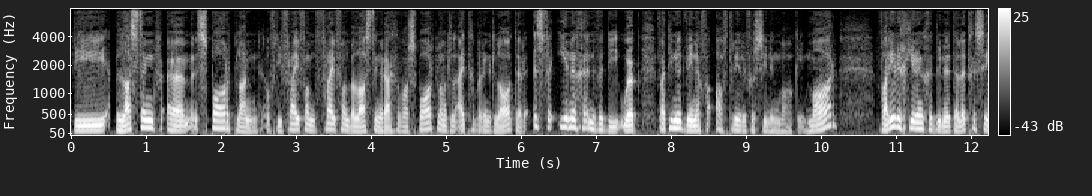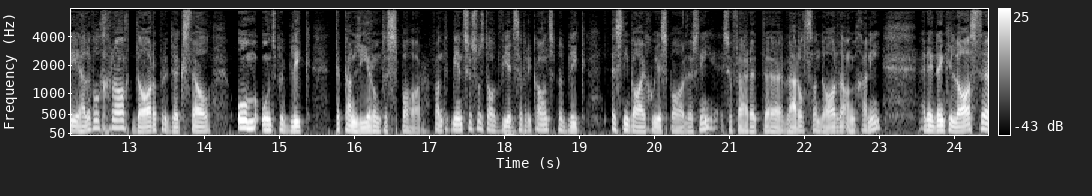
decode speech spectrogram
Die belasting ehm um, spaarplan of die vry van vry van belasting regtig waar spaarplan wat hulle uitgebring het later is vir enige individu ook wat nie noodwendig vir aftrede voorsiening maak nie. Maar wat die regering gedoen het, hulle het gesê hulle wil graag daar 'n produk stel om ons publiek te kan leer om te spaar. Want ek meen soos ons dalk weet die Suid-Afrikaanse publiek is nie baie goeie spaarders nie sover dit uh, wêreldstandaarde aangaan nie. En ek dink die laaste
